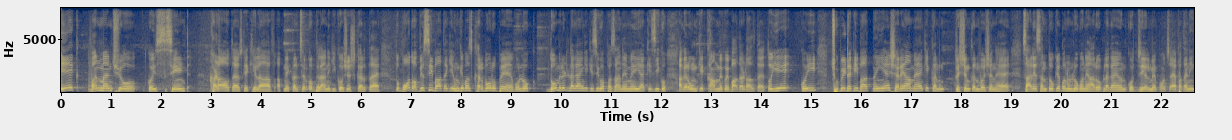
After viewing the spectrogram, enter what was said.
एक वन मैन शो कोई सेंट खड़ा होता है उसके खिलाफ, अपने कल्चर को फैलाने की कोशिश करता है तो बहुत ऑब्वियस सी बात है कि उनके पास खरबों रुपए हैं, वो लोग दो मिनट लगाएँगे किसी को फंसाने में या किसी को, अगर उनके काम में कोई बाधा डालता है तो ये कोई छुपी ढकी बात नहीं है। शरेआम है कि क्रिश्चियन कन्वर्शन है। सारे संतों के ऊपर उन लोगों ने आरोप लगाए, उनको जेल में पहुँचा है, पता नहीं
